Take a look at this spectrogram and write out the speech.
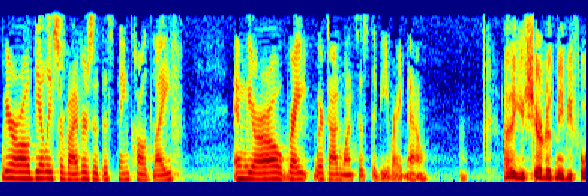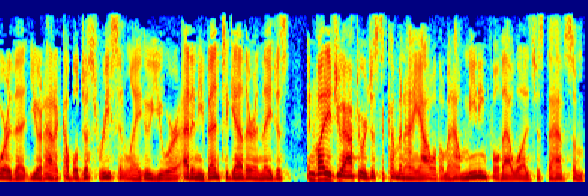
we are all daily survivors of this thing called life, and we are all right where God wants us to be right now. I think you shared with me before that you had had a couple just recently who you were at an event together and they just invited you afterward just to come and hang out with them and how meaningful that was just to have some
